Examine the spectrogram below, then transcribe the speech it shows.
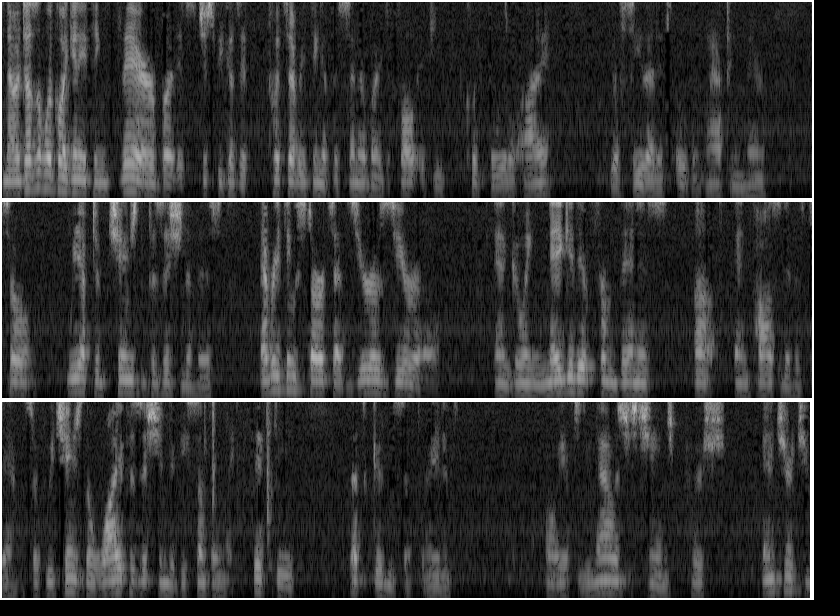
Now it doesn't look like anything's there, but it's just because it puts everything at the center by default. If you click the little eye, you'll see that it's overlapping there. So we have to change the position of this. Everything starts at 0, 0, and going negative from then is up and positive is down. So if we change the Y position to be something like 50, that's good and separated. All we have to do now is just change push enter to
